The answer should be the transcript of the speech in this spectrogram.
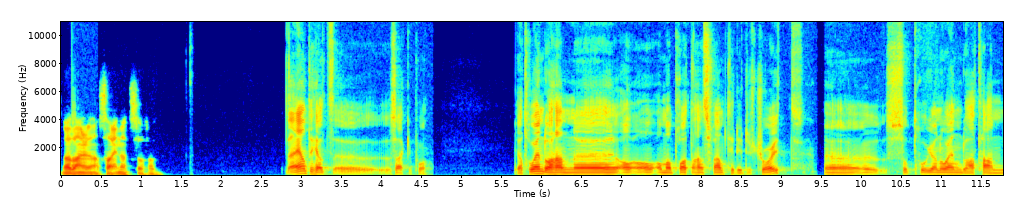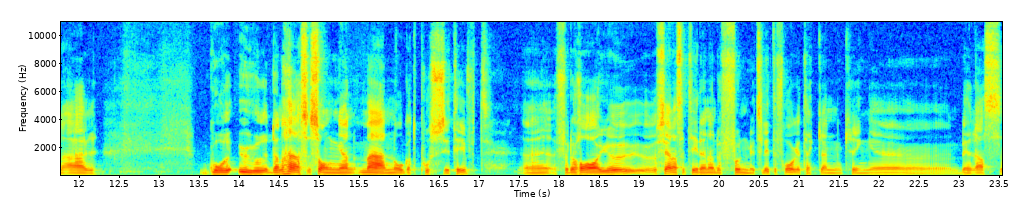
Då hade han redan signat i så fall. Det är jag inte helt uh, säker på. Jag tror ändå han, uh, om man pratar hans framtid i Detroit, uh, så tror jag nog ändå att han är går ur den här säsongen med något positivt. För det har ju senaste tiden ändå funnits lite frågetecken kring deras,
